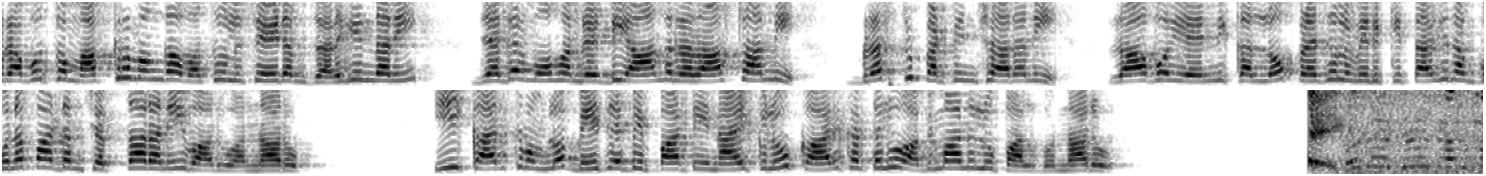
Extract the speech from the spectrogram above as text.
ప్రభుత్వం అక్రమంగా వసూలు చేయడం జరిగిందని జగన్మోహన్ రెడ్డి ఆంధ్ర రాష్ట్రాన్ని భ్రష్టు పట్టించారని రాబోయే ఎన్నికల్లో ప్రజలు వీరికి తగిన గుణపాఠం చెప్తారని వారు అన్నారు. ఈ కార్యక్రమంలో బీజేపీ పార్టీ నాయకులు కార్యకర్తలు అభిమానులు పాల్గొన్నారు. ప్రజల జీవితాలతో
